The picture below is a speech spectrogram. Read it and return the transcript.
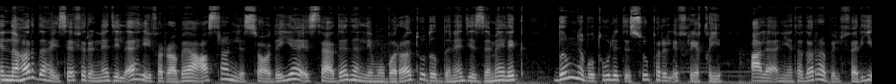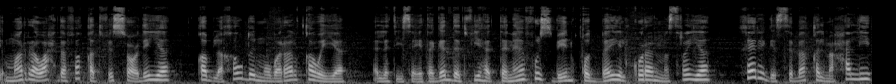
النهارده هيسافر النادي الأهلي في الرابعة عصرا للسعودية استعدادا لمباراته ضد نادي الزمالك ضمن بطولة السوبر الإفريقي على أن يتدرب الفريق مرة واحدة فقط في السعودية قبل خوض المباراة القوية. التي سيتجدد فيها التنافس بين قطبي الكرة المصرية خارج السباق المحلي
